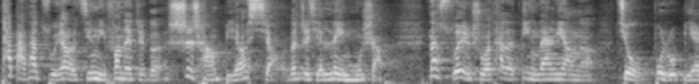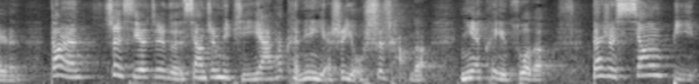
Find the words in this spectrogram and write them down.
他把他主要的精力放在这个市场比较小的这些类目上。那所以说它的订单量呢就不如别人。当然，这些这个像真皮皮衣啊，它肯定也是有市场的，你也可以做的。但是相比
